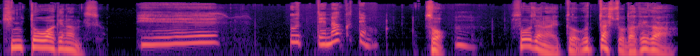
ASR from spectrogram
均等分けなんですよ。へえ。売ってなくても。そう、うん、そうじゃないと売った人だけが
